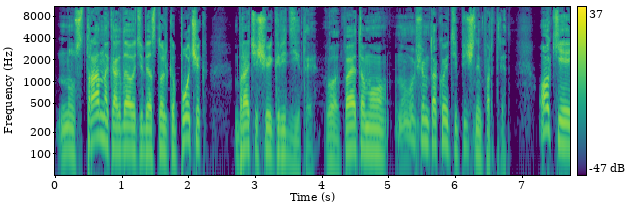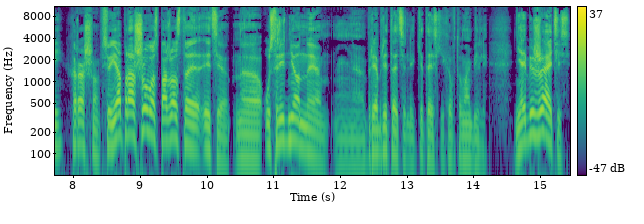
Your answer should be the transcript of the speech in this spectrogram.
ну, странно, когда у тебя столько почек, брать еще и кредиты. Вот, поэтому, ну, в общем, такой типичный портрет. Окей, хорошо. Все, я прошу вас, пожалуйста, эти э, усредненные э, приобретатели китайских автомобилей, не обижайтесь,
